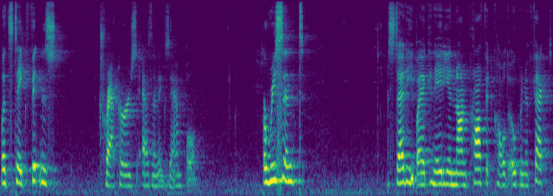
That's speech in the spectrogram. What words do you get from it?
Let's take fitness trackers as an example. A recent study by a Canadian nonprofit called Open Effect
